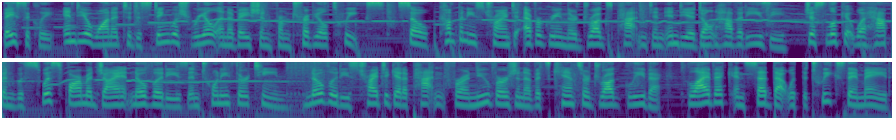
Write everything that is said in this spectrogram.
Basically, India wanted to distinguish real innovation from trivial tweaks. So, companies trying to evergreen their drugs patent in India don't have it easy. Just look at what happened with Swiss pharma giant Novartis in 2013. Novartis tried to get a patent for a new version of its cancer drug Gleevec, Gleevec and said that with the tweaks they made,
